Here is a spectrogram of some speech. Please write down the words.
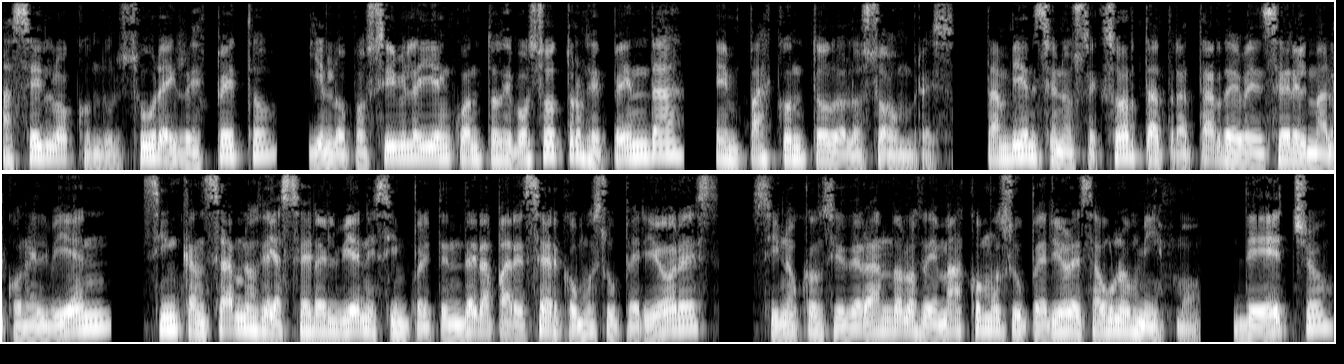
hacedlo con dulzura y respeto, y en lo posible y en cuanto de vosotros dependa, en paz con todos los hombres. También se nos exhorta a tratar de vencer el mal con el bien, sin cansarnos de hacer el bien y sin pretender aparecer como superiores, sino considerando a los demás como superiores a uno mismo. De hecho,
